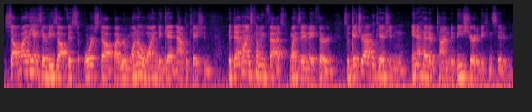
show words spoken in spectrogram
stop by the activities office, or stop by room 101 to get an application. The deadline's coming fast, Wednesday, May 3rd, so get your application in ahead of time to be sure to be considered.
